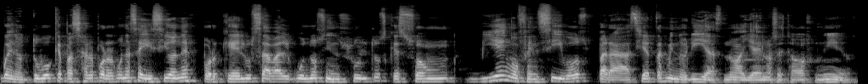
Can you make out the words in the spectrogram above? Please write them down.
bueno, tuvo que pasar por algunas ediciones porque él usaba algunos insultos que son bien ofensivos para ciertas minorías, ¿no? Allá en los Estados Unidos.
